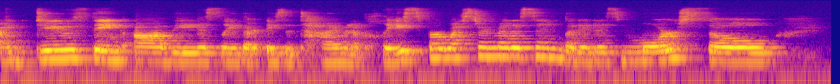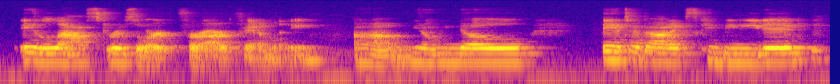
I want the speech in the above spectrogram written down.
I do think obviously there is a time and a place for Western medicine, but it is more so a last resort for our family. Um, you know, we know antibiotics can be needed,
